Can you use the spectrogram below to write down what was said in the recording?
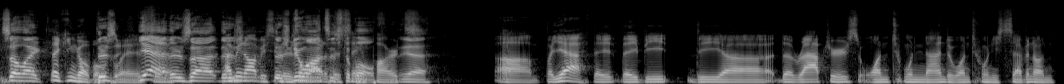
So like They can go both there's ways. yeah, there's uh there's, mean, obviously, there's, there's a lot of nuances the to both. parts. Yeah. Um, but yeah, they they beat the uh, the Raptors one twenty nine to one twenty seven on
